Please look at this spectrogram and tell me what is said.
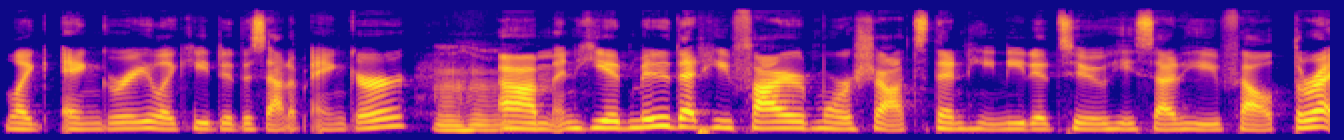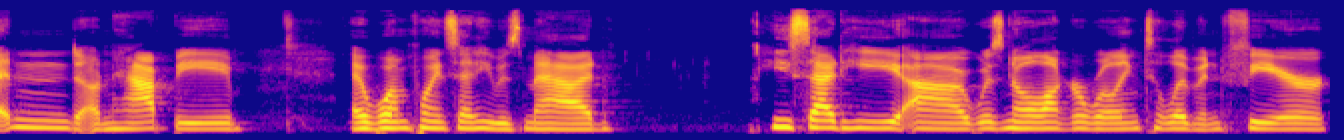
like angry, like he did this out of anger. Um, and he admitted that he fired more shots than he needed to. He said he felt threatened, unhappy. At one point, said he was mad. He said he uh, was no longer willing to live in fear,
